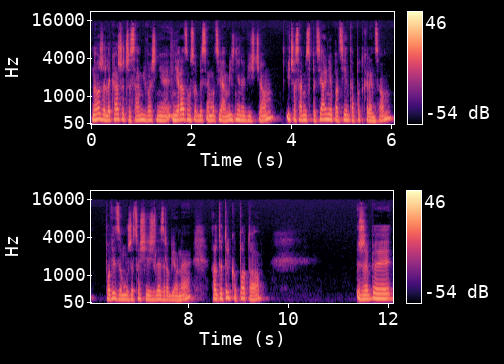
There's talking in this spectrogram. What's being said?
No, że lekarze czasami właśnie nie radzą sobie z emocjami, z nienawiścią i czasami specjalnie pacjenta podkręcą, powiedzą mu, że coś jest źle zrobione, ale to tylko po to, żeby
